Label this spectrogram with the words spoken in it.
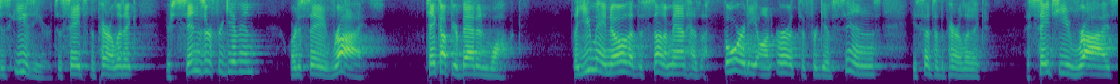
is easier, to say to the paralytic, Your sins are forgiven, or to say, Rise, take up your bed and walk? That you may know that the Son of Man has authority on earth to forgive sins, he said to the paralytic, I say to you, Rise,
